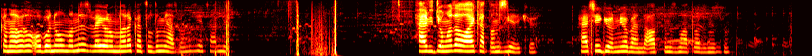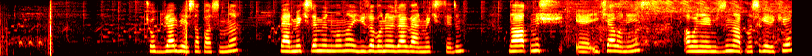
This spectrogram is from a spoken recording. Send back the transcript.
kanala abone olmanız ve yorumlara katıldım yazmanız yeterli. Her videoma da like atmanız gerekiyor. Her şey görünüyor bende. Attınız mı atmadınız mı? Çok güzel bir hesap aslında. Vermek istemiyordum ama 100 abone özel vermek istedim. Daha 62 aboneyiz. Abonelerimizin artması gerekiyor.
